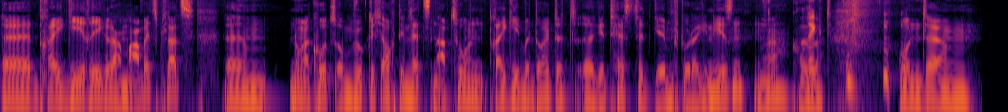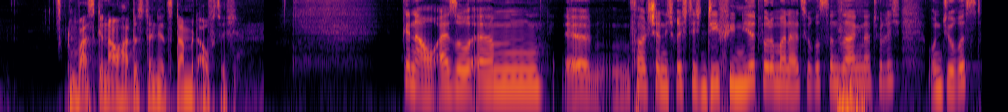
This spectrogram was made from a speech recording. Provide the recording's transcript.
äh, 3G-Regel am Arbeitsplatz. Ähm, nur mal kurz, um wirklich auch den letzten abzuholen. 3G bedeutet äh, getestet, geimpft oder genesen. Ne? Korrekt. Also, und ähm, was genau hat es denn jetzt damit auf sich? Genau, also ähm, äh, vollständig richtig definiert, würde man als Juristin sagen natürlich und Jurist.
